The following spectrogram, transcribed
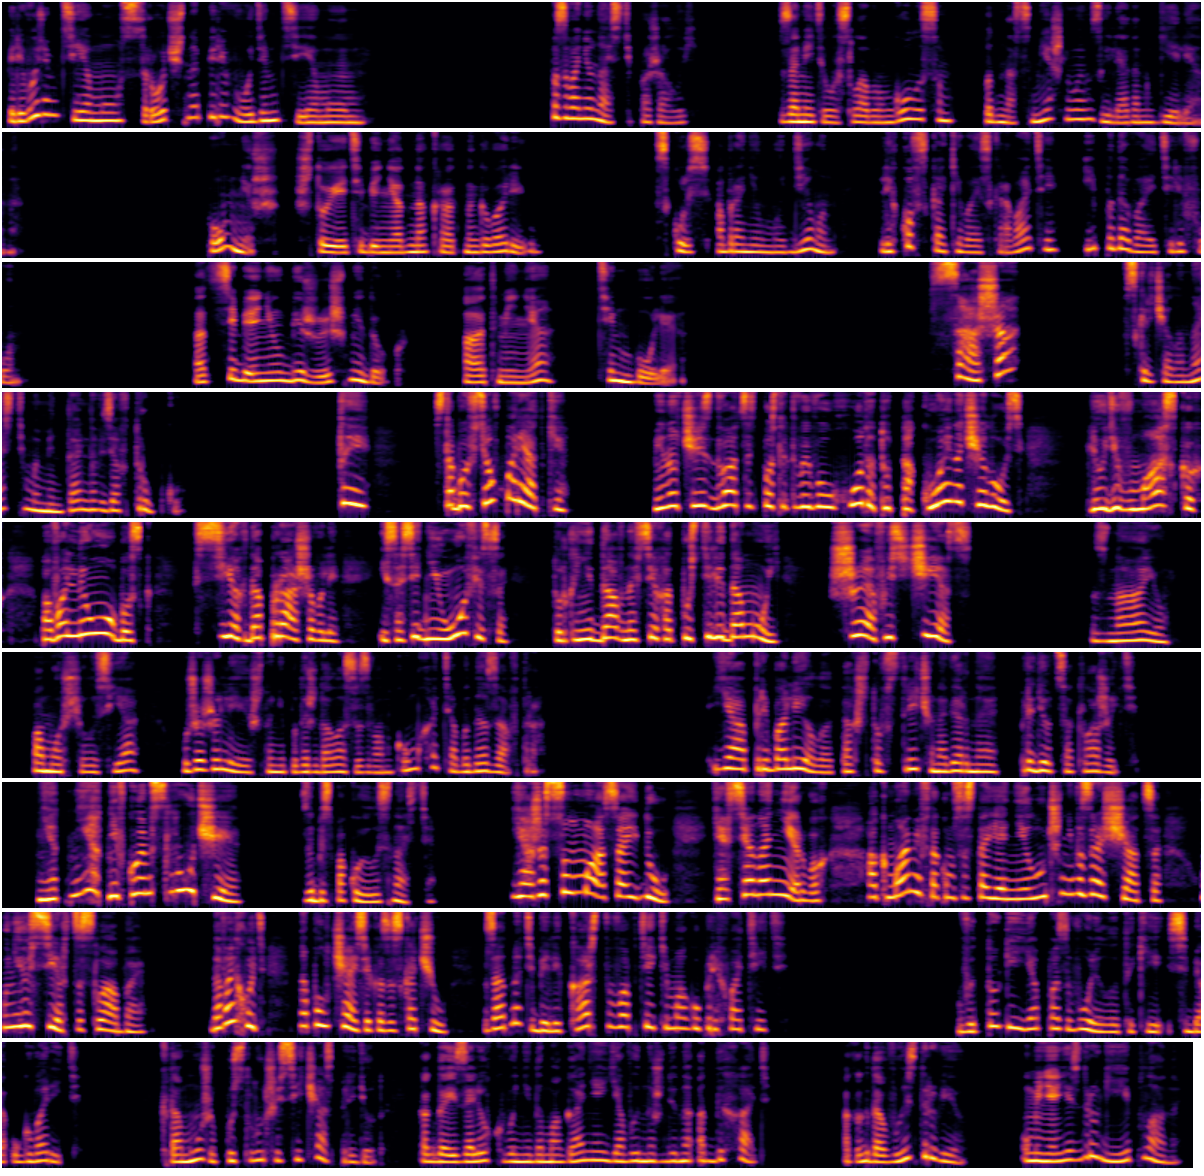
Переводим тему, срочно переводим тему. Позвоню Насте, пожалуй, заметила слабым голосом под насмешливым взглядом Гелиана. Помнишь, что я тебе неоднократно говорил? Вскользь обронил мой демон, легко вскакивая с кровати и подавая телефон. От себя не убежишь, медок а от меня тем более. «Саша?» — вскричала Настя, моментально взяв трубку. «Ты... С тобой все в порядке? Минут через двадцать после твоего ухода тут такое началось. Люди в масках, повальный обыск, всех допрашивали, и соседние офисы, только недавно всех отпустили домой. Шеф исчез!» «Знаю», — поморщилась я, уже жалея, что не подождала со звонком хотя бы до завтра. «Я приболела, так что встречу, наверное, придется отложить». «Нет-нет, ни в коем случае!» — забеспокоилась Настя. «Я же с ума сойду! Я вся на нервах, а к маме в таком состоянии лучше не возвращаться, у нее сердце слабое. Давай хоть на полчасика заскочу, заодно тебе лекарства в аптеке могу прихватить». В итоге я позволила таки себя уговорить. К тому же пусть лучше сейчас придет, когда из-за легкого недомогания я вынуждена отдыхать. А когда выздоровею, у меня есть другие планы.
